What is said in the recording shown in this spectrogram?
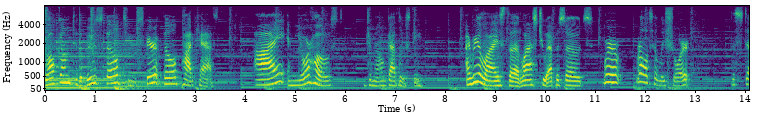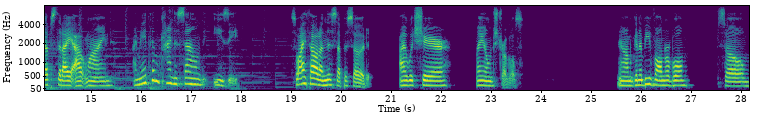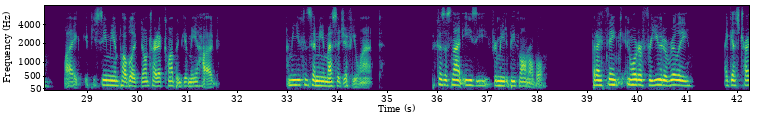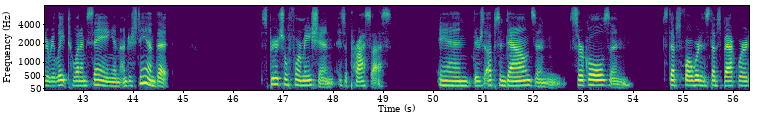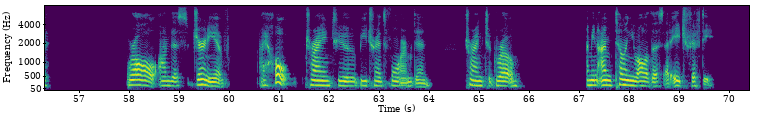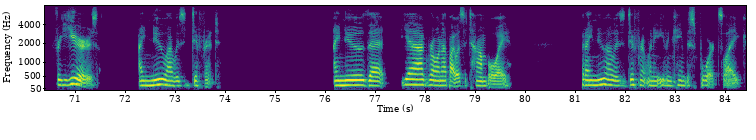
Welcome to the Booze Filled to Spirit Filled podcast. I am your host, Jamelle Godlewski. I realized the last two episodes were relatively short. The steps that I outlined, I made them kind of sound easy. So I thought on this episode, I would share my own struggles. Now I'm going to be vulnerable. So, like, if you see me in public, don't try to come up and give me a hug. I mean, you can send me a message if you want, because it's not easy for me to be vulnerable. But I think in order for you to really, I guess, try to relate to what I'm saying and understand that spiritual formation is a process and there's ups and downs and circles and steps forward and steps backward we're all on this journey of i hope trying to be transformed and trying to grow i mean i'm telling you all of this at age 50 for years i knew i was different I knew that, yeah, growing up, I was a tomboy, but I knew I was different when it even came to sports. Like,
